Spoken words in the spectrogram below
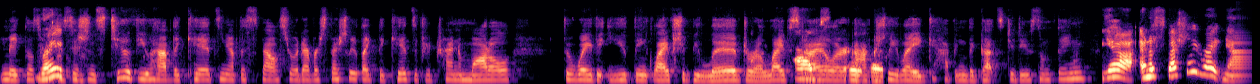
make those Right. decisions too if you have the kids and you have the spouse or whatever especially like the kids if you're trying to model the way that you think life should be lived or a lifestyle or actually like having the guts to do something? Yeah and especially right now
